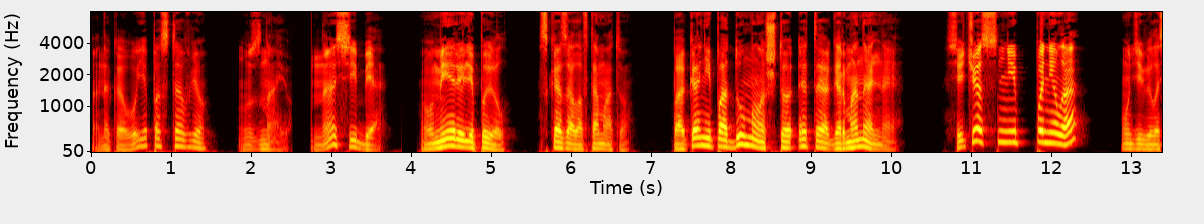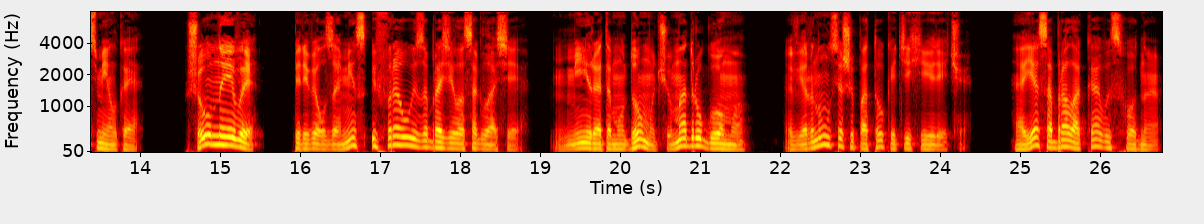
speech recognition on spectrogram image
А на кого я поставлю? Знаю. На себя. Умерили пыл, — сказал автомату. «Пока не подумал, что это гормональное». «Сейчас не поняла?» — удивилась мелкая. «Шумные вы!» — перевел замес, и фрау изобразила согласие. «Мир этому дому, чума другому!» Вернулся шепоток и тихие речи. А я собрал ока в исходную.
